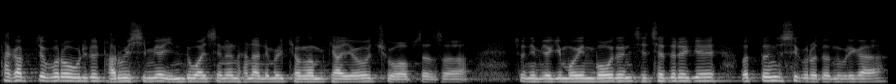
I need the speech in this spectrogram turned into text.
다각적으로 우리를 다루시며 인도하시는 하나님을 경험케 하여 주옵소서. 주님 여기 모인 모든 지체들에게 어떤 식으로든 우리가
